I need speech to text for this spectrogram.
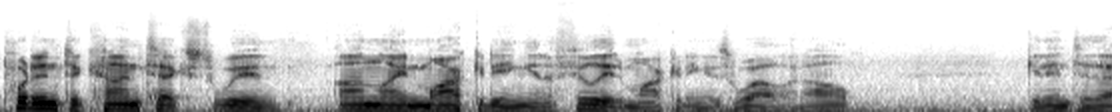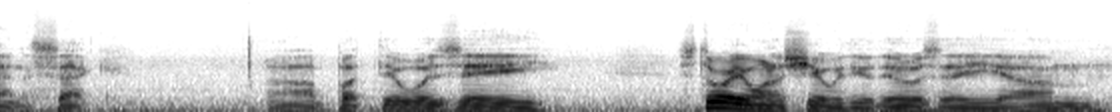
put into context with online marketing and affiliate marketing as well. And I'll get into that in a sec. Uh, but there was a story I want to share with you. There was a um,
